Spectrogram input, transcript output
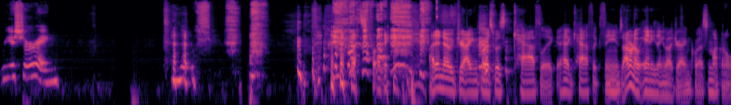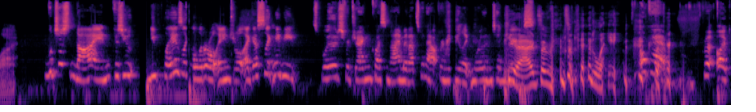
reassuring. That's funny. I didn't know Dragon Quest was Catholic. It had Catholic themes. I don't know anything about Dragon Quest. I'm not gonna lie. well, just nine because you you play as like a literal angel. I guess like maybe spoilers for Dragon Quest Nine, but that's been out for maybe like more than ten years. Yeah, it's a it's a bit late. Okay, but like,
